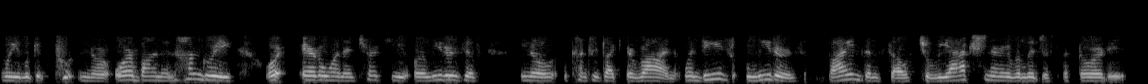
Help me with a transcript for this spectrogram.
when you look at Putin or Orban in Hungary or Erdogan in Turkey or leaders of you know countries like Iran, when these leaders bind themselves to reactionary religious authorities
